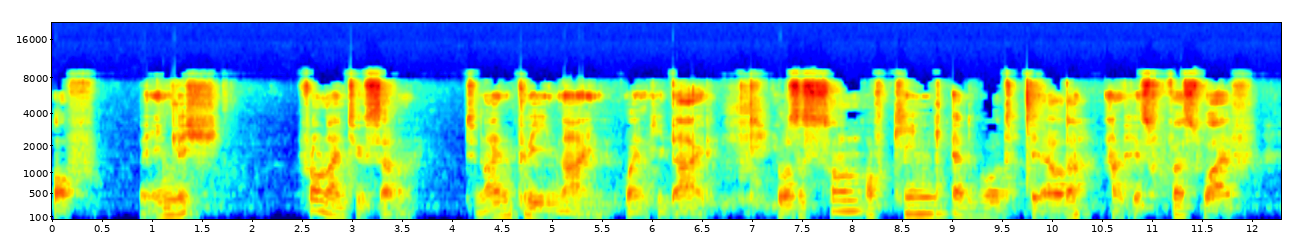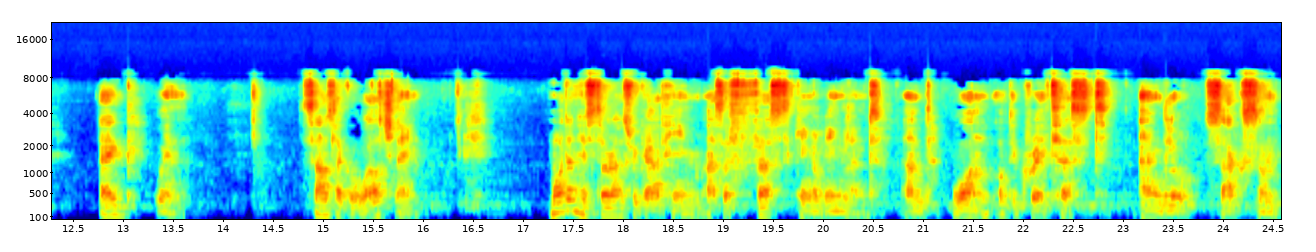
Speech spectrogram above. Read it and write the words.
of the English from 927 to 939 when he died. He was the son of King Edward the Elder and his first wife, Ecgwynn. Sounds like a Welsh name. Modern historians regard him as the first king of England and one of the greatest Anglo-Saxon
